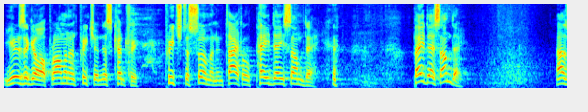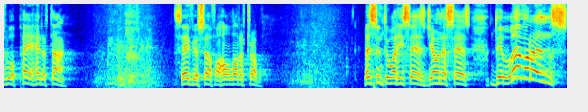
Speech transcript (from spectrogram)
Years ago, a prominent preacher in this country preached a sermon entitled Payday Someday. Payday Someday. Might as well pay ahead of time. Save yourself a whole lot of trouble. Listen to what he says. Jonah says, Deliverance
